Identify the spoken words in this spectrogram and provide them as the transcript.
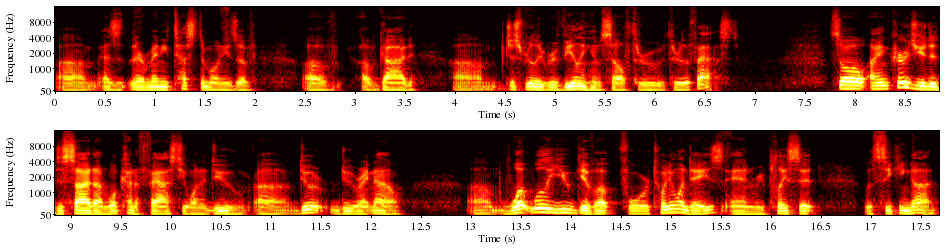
um, as there are many testimonies of of of God um, just really revealing himself through through the fast. So I encourage you to decide on what kind of fast you want to do uh, do it do right now. Um, what will you give up for 21 days and replace it with seeking God?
